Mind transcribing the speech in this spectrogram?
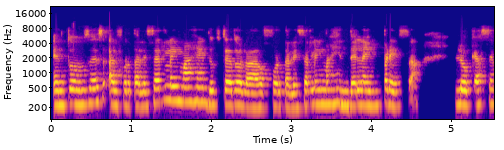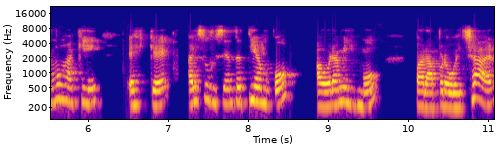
Entonces, al fortalecer la imagen de usted o al fortalecer la imagen de la empresa, lo que hacemos aquí es que hay suficiente tiempo ahora mismo para aprovechar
